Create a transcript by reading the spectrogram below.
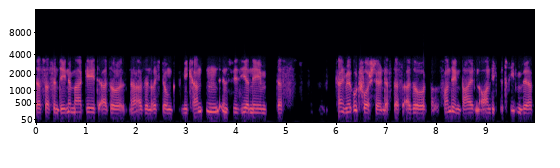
das, was in Dänemark geht, also, ne, also in Richtung Migranten ins Visier nehmen, das kann ich mir gut vorstellen, dass das also von den beiden ordentlich betrieben wird.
